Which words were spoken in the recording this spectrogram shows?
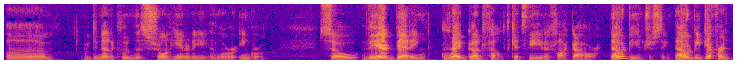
Um, we did not include in this Sean Hannity and Laura Ingraham. So they're betting Greg Gutfeld gets the 8 o'clock hour. That would be interesting. That would be different.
